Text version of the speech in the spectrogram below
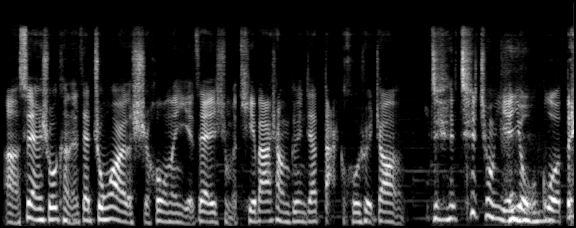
啊。虽然说可能在中二的时候呢，也在什么贴吧上跟人家打个口水仗。这这种也有过，对，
